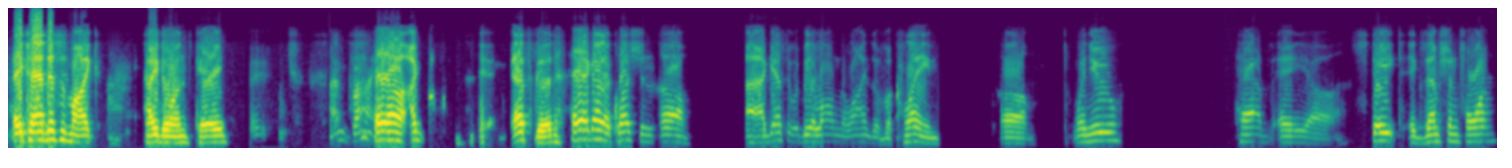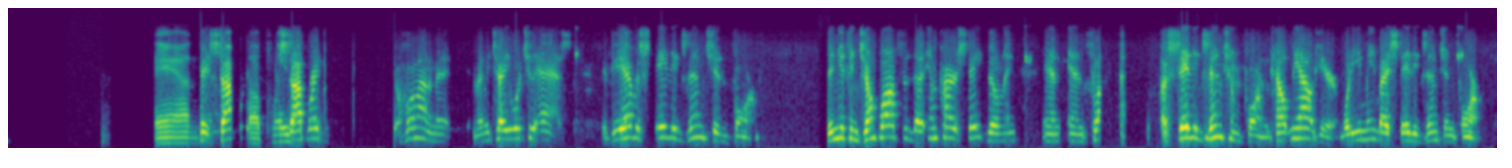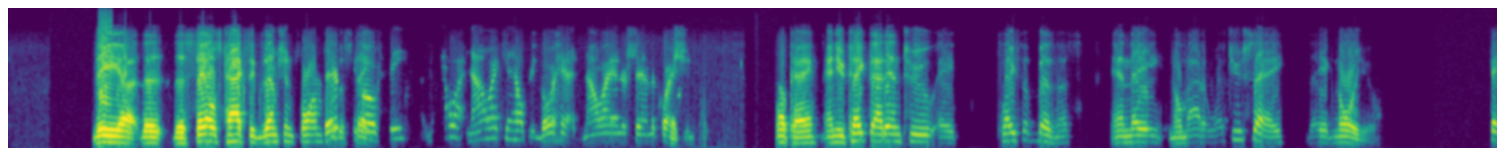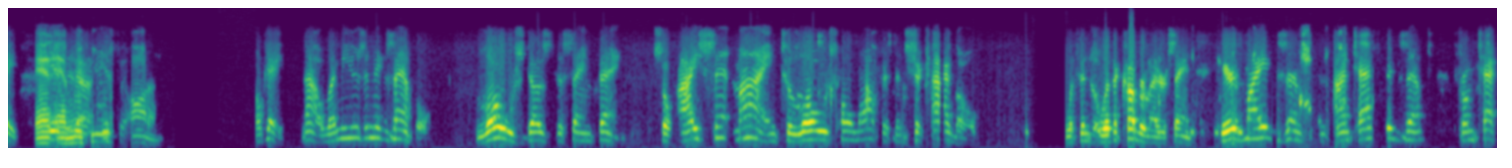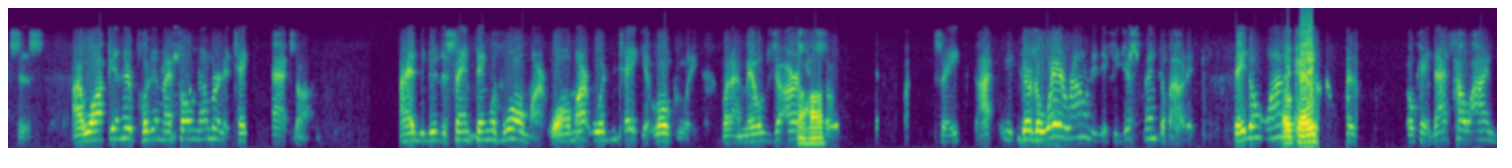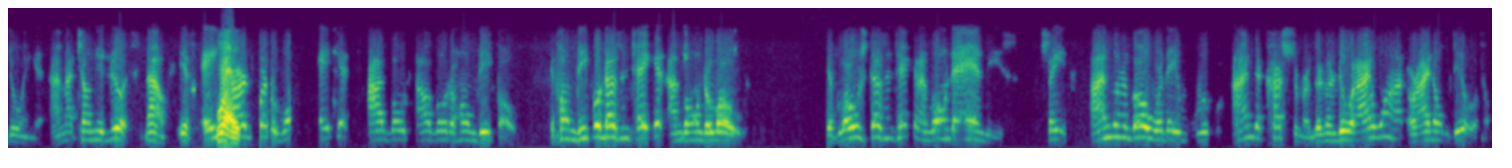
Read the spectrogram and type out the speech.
Hey Tad, this is Mike. How you doing, Cary? Hey, I'm fine. Hey, uh, I that's good. Hey, I got a question. Uh, I guess it would be along the lines of a claim. Um, when you have a uh, state exemption form and Okay, stop. a place, Stop right. Hold on a minute. Let me tell you what you asked. If you have a state exemption form, then you can jump off of the Empire State Building and and fly a state exemption form. Help me out here. What do you mean by state exemption form? the uh, the the sales tax exemption form There for the you state. go. See, now I, now I can help you. Go ahead. Now I understand the question. Okay, and you take that into a place of business, and they, no matter what you say, they ignore you Okay. and Is and it, uh, to honor. Okay, now let me use an example. Lowe's does the same thing. So I sent mine to Lowe's home office in Chicago with a, with a cover letter saying, "Here's my exemption. I'm tax exempt from Texas." I walk in there, put in my phone number, and it takes the tax off. I had to do the same thing with Walmart. Walmart wouldn't take it locally, but I mailed it to Arkansas. See, I, there's a way around it if you just think about it. They don't want it. Okay. Okay, that's how I'm doing it. I'm not telling you to do it. Now, if Ace Right. Hardware won't take it, I'll go. I'll go to Home Depot. If Home Depot doesn't take it, I'm going to Lowe's. If Lowe's doesn't take it, I'm going to Andy's. See, I'm going to go where they. I'm the customer. They're going to do what I want, or I don't deal with them.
